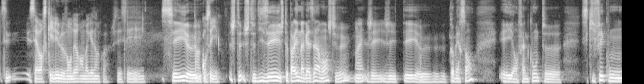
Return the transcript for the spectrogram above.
c'est avoir scalé le vendeur en magasin. C'est un conseiller. Je te, je te, disais, je te parlais de magasin avant, si tu veux. J'ai été commerçant, et en fin de compte, ce qui fait qu'on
